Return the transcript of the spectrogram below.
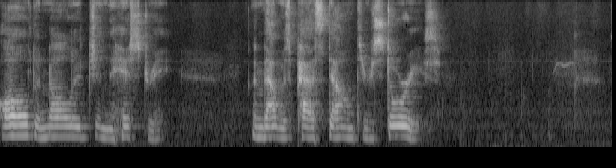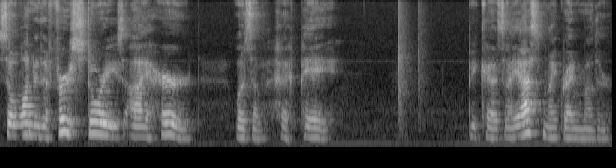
all the knowledge and the history and that was passed down through stories. So, one of the first stories I heard was of Hepe, because I asked my grandmother,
